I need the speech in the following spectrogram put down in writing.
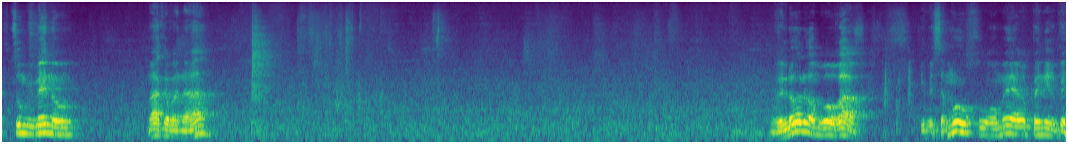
עצום ממנו, מה הכוונה? ולא לאומרו רב, כי בסמוך הוא אומר פן ירבה.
